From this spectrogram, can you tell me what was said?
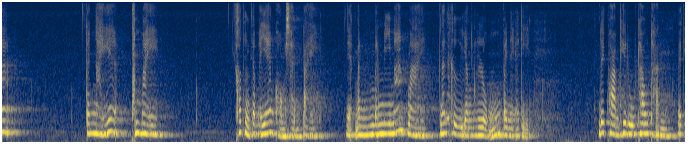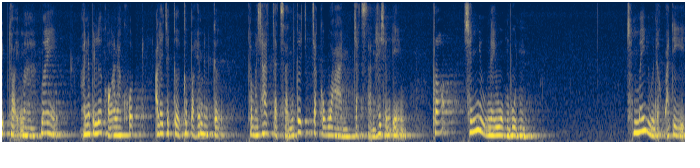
น่ะ แต่ไงอะทำไม เขาถึงจะมาแย่งของฉันไป เนี่ยมันมันมีมากมาย นั่นคือยังหลงไปในอดีต ด้วยความที่รู้เท่าทันแม่ทิพถอยมา ไม่ อันนั้นเป็นเรื่องของอนาคต อะไรจะเกิดก็ปล่อยให้มันเกิด ธรรมชาติจัดสรรก็จักรวาลจัดสรรให้ฉันเอง เพราะฉันอยู่ในวงบุญ ฉันไม่อยู่กับอดีต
